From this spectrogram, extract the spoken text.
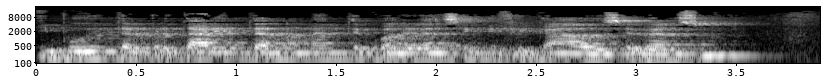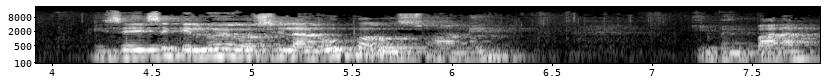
y pudo interpretar internamente cuál era el significado de ese verso. Y se dice que luego la Rupa Goswami y me van a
